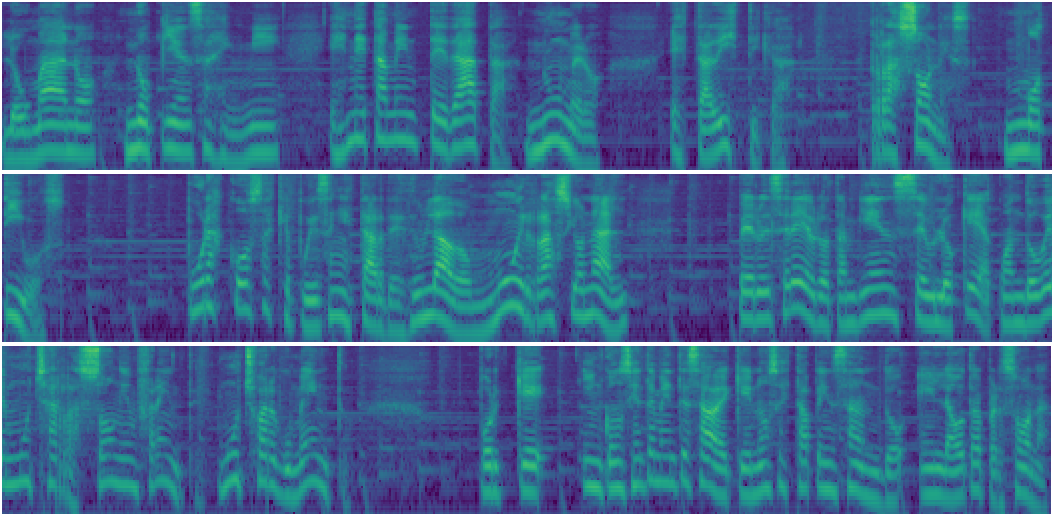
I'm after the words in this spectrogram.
lo humano, no piensas en mí, es netamente data, número, estadística, razones, motivos, puras cosas que pudiesen estar desde un lado muy racional, pero el cerebro también se bloquea cuando ve mucha razón enfrente, mucho argumento, porque inconscientemente sabe que no se está pensando en la otra persona,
